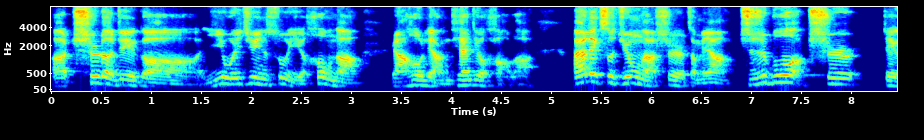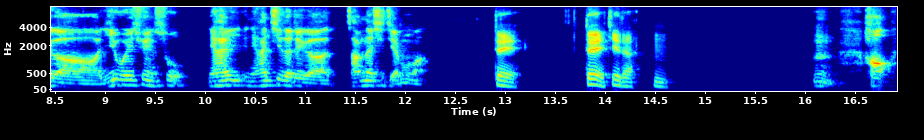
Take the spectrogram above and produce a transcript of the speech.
呃吃了这个伊维菌素以后呢，然后两天就好了。Alex Jones 呢是怎么样？直播吃这个伊维菌素，你还你还记得这个咱们那期节目吗？对，对，记得，嗯，嗯，好。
